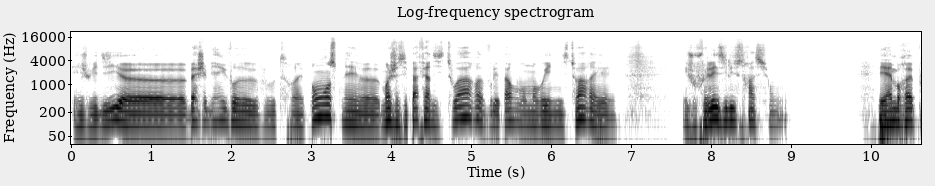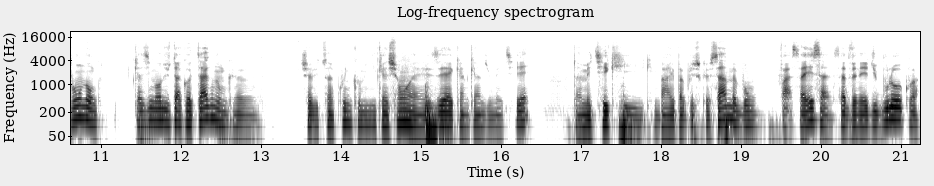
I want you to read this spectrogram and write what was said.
et je lui ai dit euh, bah, j'ai bien eu vo- votre réponse, mais euh, moi je sais pas faire d'histoire. Vous voulez pas m'envoyer une histoire et et je vous fais les illustrations. Et elle me répond donc quasiment du tac au tac, donc euh, j'avais tout d'un coup une communication aisée avec quelqu'un du métier, d'un métier qui qui me paraît pas plus que ça, mais bon, enfin ça y est, ça ça devenait du boulot quoi,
